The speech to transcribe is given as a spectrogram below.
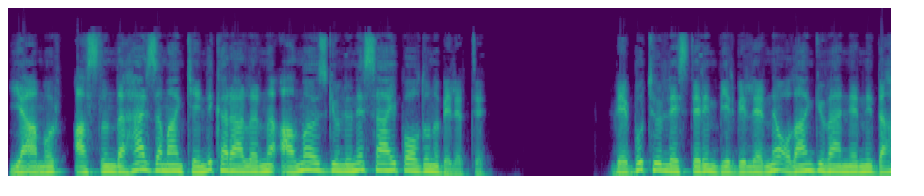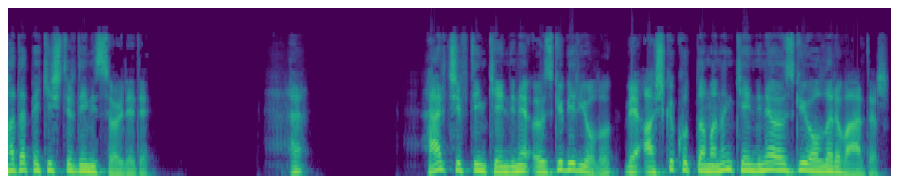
Yağmur, aslında her zaman kendi kararlarını alma özgürlüğüne sahip olduğunu belirtti. Ve bu tür leslerin birbirlerine olan güvenlerini daha da pekiştirdiğini söyledi. Her, çiftin kendine özgü bir yolu ve aşkı kutlamanın kendine özgü yolları vardır.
